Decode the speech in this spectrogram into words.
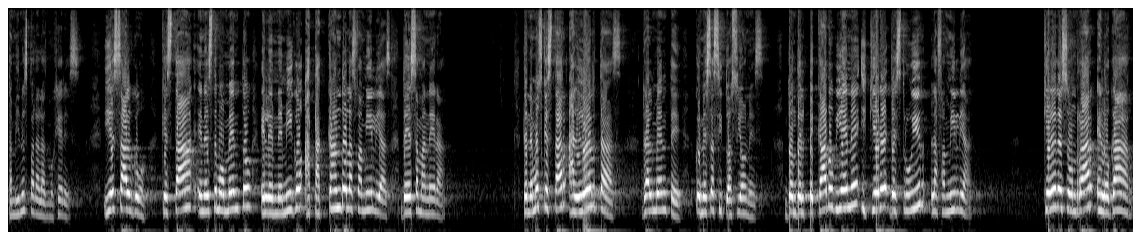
También es para las mujeres. Y es algo que está en este momento el enemigo atacando las familias de esa manera. Tenemos que estar alertas realmente en esas situaciones donde el pecado viene y quiere destruir la familia, quiere deshonrar el hogar.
